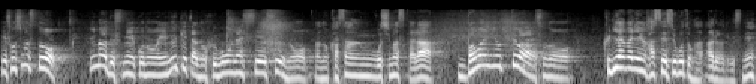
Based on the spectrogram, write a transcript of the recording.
でそうしますと、今ですね、この n 桁の符号な指整数のあの加算をしますから、場合によっては、その繰り上がりが発生することがあるわけですね。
